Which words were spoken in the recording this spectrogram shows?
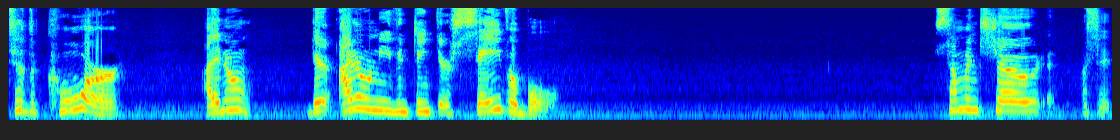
to the core. I don't they're I don't even think they're savable. Someone showed was it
